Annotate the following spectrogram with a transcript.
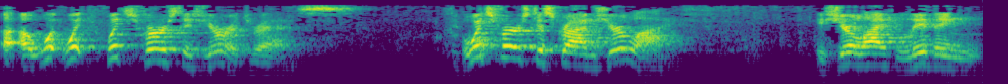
Uh, uh, what, which verse is your address? Which verse describes your life? Is your life living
